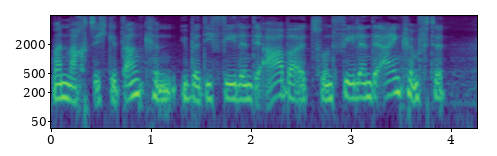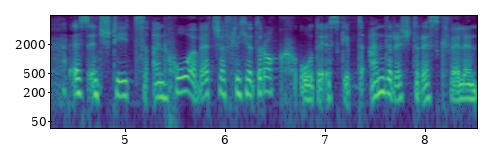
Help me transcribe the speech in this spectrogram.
Man macht sich Gedanken über die fehlende Arbeit und fehlende Einkünfte. Es entsteht ein hoher wirtschaftlicher Druck oder es gibt andere Stressquellen,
